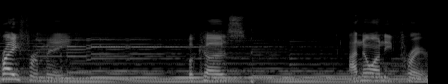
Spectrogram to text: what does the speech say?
pray for me because I know I need prayer?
